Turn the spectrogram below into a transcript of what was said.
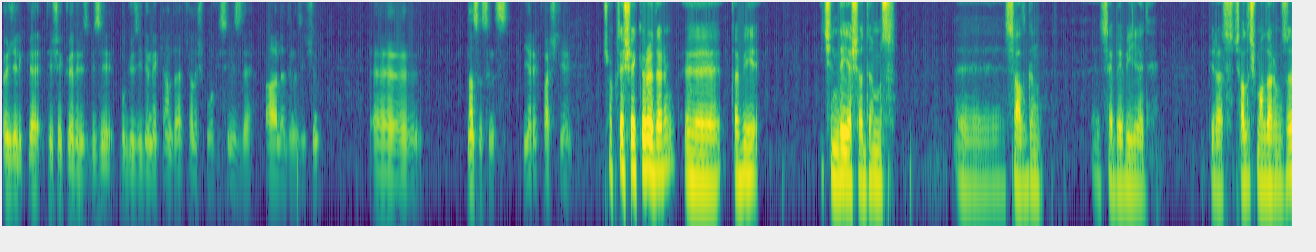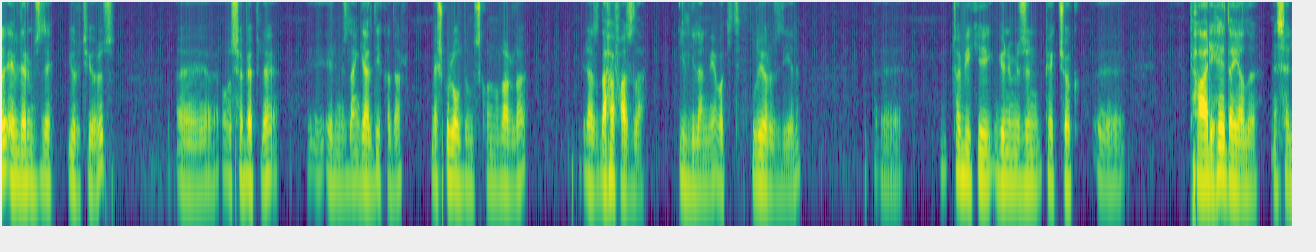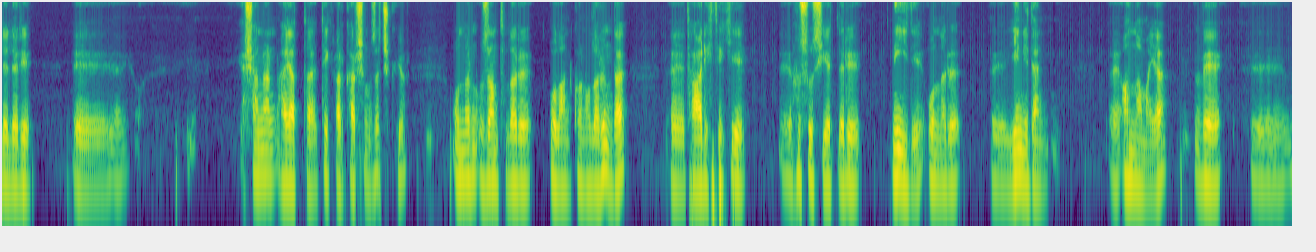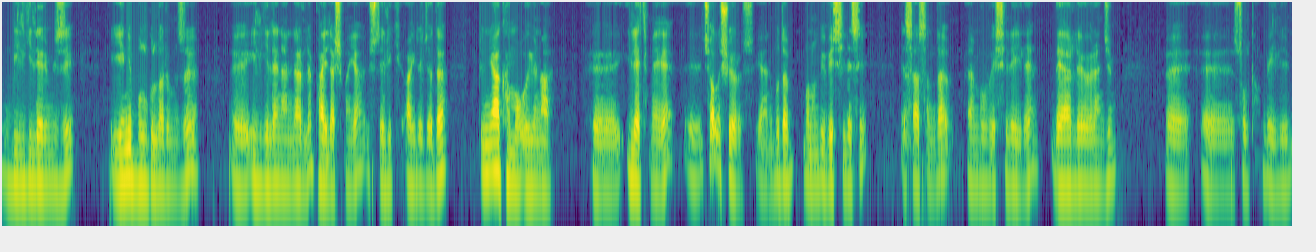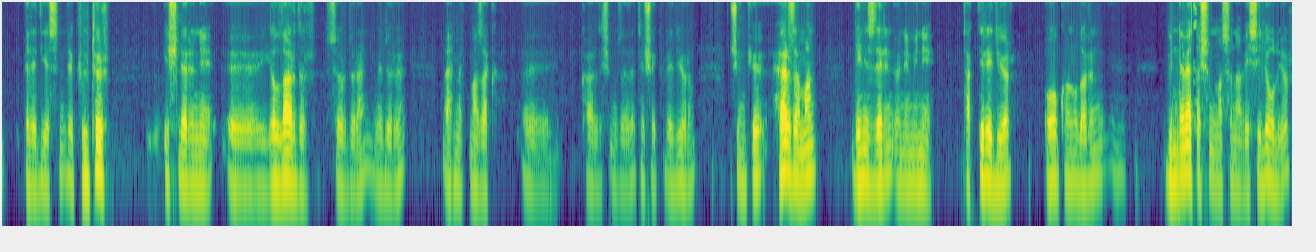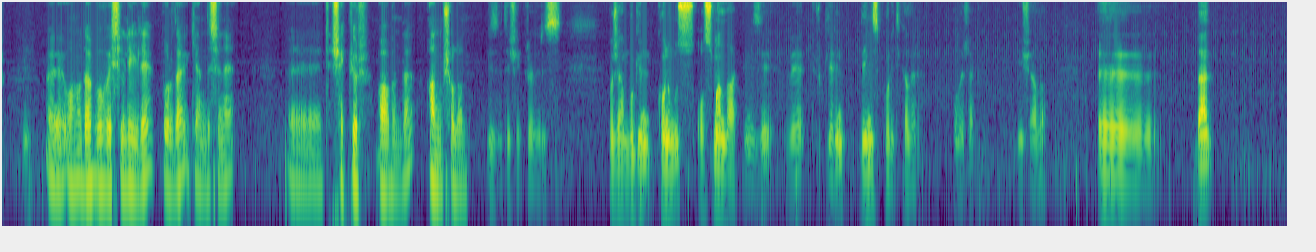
öncelikle teşekkür ederiz bizi bu güzide mekanda çalışma ofisinizde ağırladığınız için. Ee, nasılsınız diyerek başlayayım. Çok teşekkür ederim. Ee, tabii içinde yaşadığımız e, salgın sebebiyle de biraz çalışmalarımızı evlerimizde yürütüyoruz. Ee, o sebeple e, elimizden geldiği kadar meşgul olduğumuz konularla biraz daha fazla ilgilenmeye vakit buluyoruz diyelim. Ee, tabii ki günümüzün pek çok e, tarihe dayalı meseleleri e, yaşanan hayatta tekrar karşımıza çıkıyor. Onların uzantıları olan konuların da e, tarihteki e, hususiyetleri neydi? Onları e, yeniden e, anlamaya ve e, bilgilerimizi, yeni bulgularımızı e, ilgilenenlerle paylaşmaya, üstelik ayrıca da dünya kamuoyuna e, iletmeye e, çalışıyoruz. Yani bu da bunun bir vesilesi. Esasında ben bu vesileyle değerli öğrencim ve e, Sultanbeyli Belediyesi'nde kültür işlerini e, yıllardır sürdüren müdürü Mehmet Mazak e, kardeşimize de teşekkür ediyorum. Çünkü her zaman denizlerin önemini takdir ediyor. O konuların e, gündeme taşınmasına vesile oluyor. E, onu da bu vesileyle burada kendisine e, teşekkür babında anmış olalım. Biz de teşekkür ederiz. Hocam bugün konumuz Osmanlı Akdeniz'i ve Türklerin deniz politikaları olacak inşallah. Ee, ben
